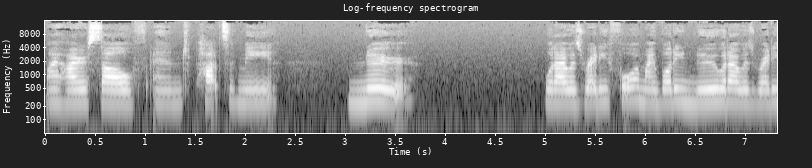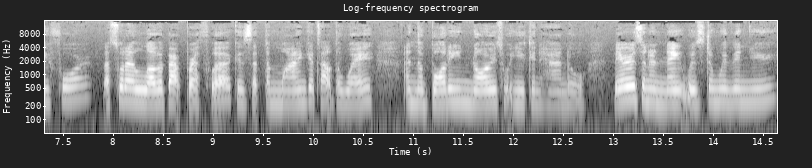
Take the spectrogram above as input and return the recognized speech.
my higher self and parts of me knew what I was ready for. My body knew what I was ready for. That's what I love about breath work is that the mind gets out the way and the body knows what you can handle. There is an innate wisdom within you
